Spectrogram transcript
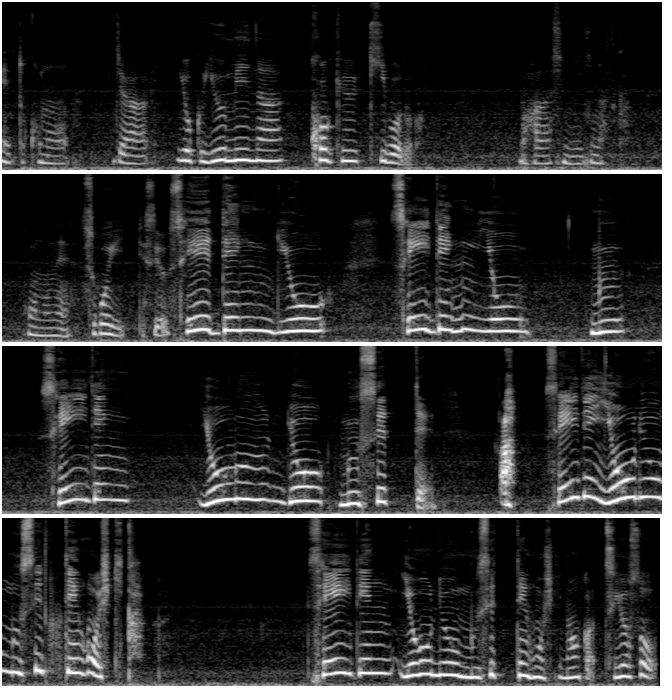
えっとこのじゃあよく有名な高級キーボードの話に行きますか。このねすごいですよ。静電用静電用無静電容量無接点。あ、静電容量無接点方式か。静電容量無接点方式。なんか強そ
